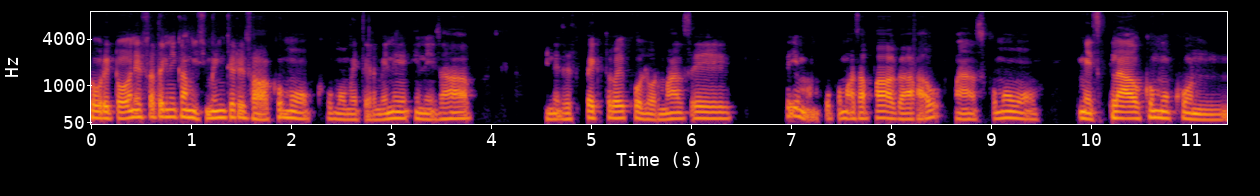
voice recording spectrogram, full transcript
sobre todo en esta técnica a mí sí me interesaba como, como meterme en, en esa, en ese espectro de color más, eh, sí, un poco más apagado, más como mezclado como con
